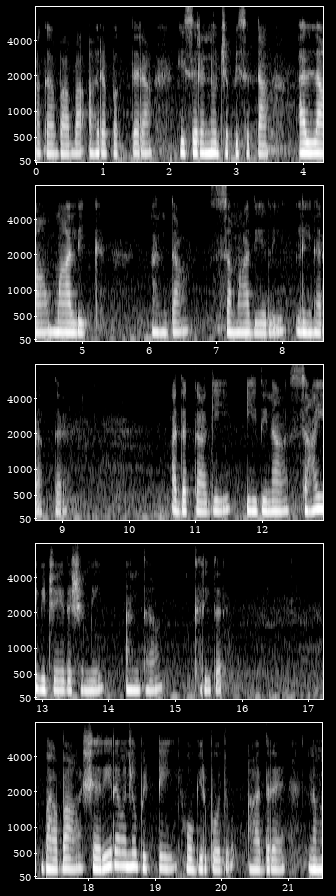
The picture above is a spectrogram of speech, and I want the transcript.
ಆಗ ಬಾಬಾ ಅವರ ಭಕ್ತರ ಹೆಸರನ್ನು ಜಪಿಸುತ್ತಾ, ಅಲ್ಲಾ ಮಾಲಿಕ್ ಅಂತ ಸಮಾಧಿಯಲ್ಲಿ ಲೀನರಾಗ್ತಾರೆ. ಅದಕ್ಕಾಗಿ ಈ ದಿನ ಸಾಯಿ ವಿಜಯದಶಮಿ ಅಂತ ಕರೀತಾರೆ. ಬಾಬಾ ಶರೀರವನ್ನು ಬಿಟ್ಟು ಹೋಗಿರ್ಬೋದು, ಆದರೆ ನಮ್ಮ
